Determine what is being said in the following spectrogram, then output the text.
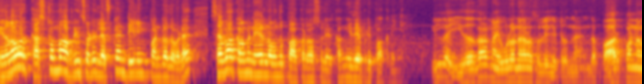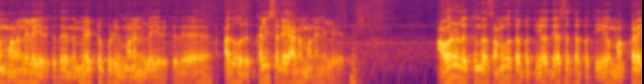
இதெல்லாம் ஒரு கஷ்டமா அப்படின்னு சொல்லிட்டு லெஃப்ட் ஹேண்ட் டீலிங் பண்ணுறதை விட செவ்வாய்க்கிழமை நேரில் வந்து பார்க்குறதா சொல்லியிருக்காங்க. இதை எப்படி பார்க்குறீங்க இல்லை இதை தான் நான் இவ்வளோ நேரம் சொல்லிக்கிட்டு இருந்தேன். இந்த பார்ப்பன மனநிலை இருக்குது இந்த மேட்டுக்குடி மனநிலை இருக்குது. அது ஒரு கலிசடையான மனநிலை அது. அவர்களுக்கு இந்த சமூகத்தை பற்றியோ தேசத்தை பற்றியோ மக்களை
